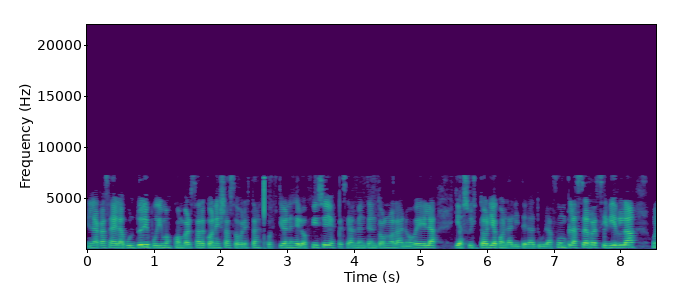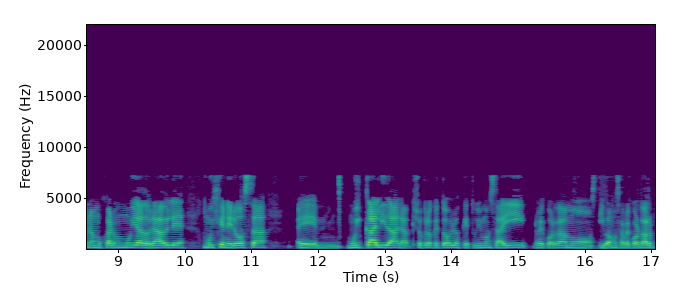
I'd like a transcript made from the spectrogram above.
en la Casa de la Cultura, y pudimos conversar con ella sobre estas cuestiones del oficio y especialmente en torno a la novela y a su historia con la literatura. Fue un placer recibirla, una mujer muy adorable, muy generosa, Em, muy cálida. yo creo que todos los que estuvimos ahí recordamos y vamos a recordar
